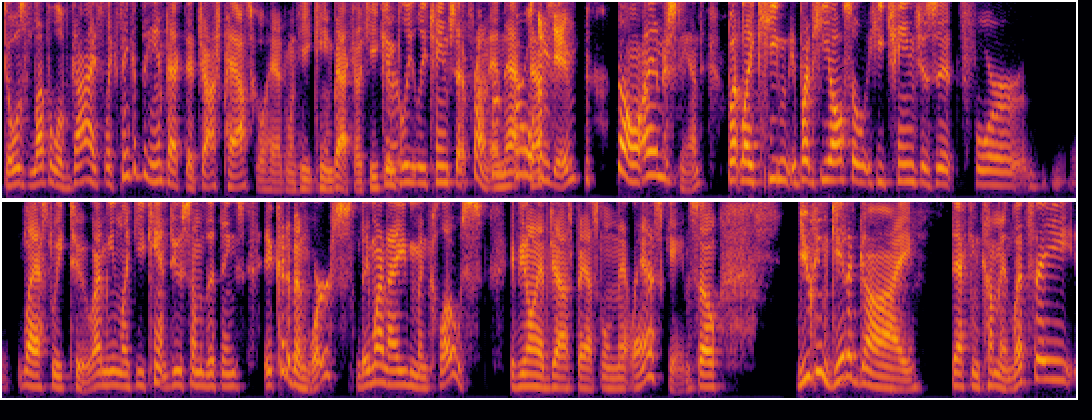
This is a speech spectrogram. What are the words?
those level of guys, like think of the impact that Josh Paschal had when he came back. Like he completely changed that front, and that for that's game. No, I understand, but like he, but he also he changes it for last week too. I mean, like you can't do some of the things. It could have been worse. They might not even been close if you don't have Josh Paschal in that last game. So you can get a guy that can come in. Let's say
